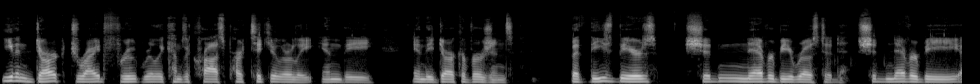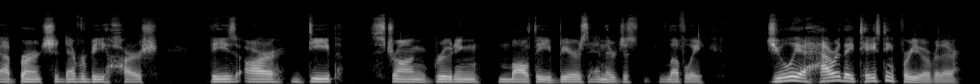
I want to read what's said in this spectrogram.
even dark dried fruit really comes across particularly in the in the darker versions. But these beers should never be roasted, should never be uh, burnt, should never be harsh. These are deep, strong, brooding, malty beers, and they're just lovely. Julia, how are they tasting for you over there?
